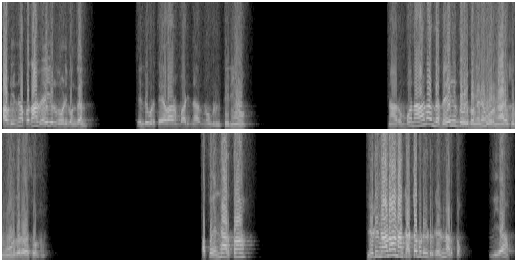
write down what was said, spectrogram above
அப்படின்னு அப்பதான் வேயூர் தோழிபங்கன் என்று ஒரு தேவாரம் பாடினார்னு உங்களுக்கு தெரியும். நான் ரொம்ப நாள் அந்த வேயூர் தோழிபங்கனை ஒரு நாளைக்கு மூணு தடவை சொல்கிறேன் அப்போ என்ன அர்த்தம்? நெடுநாளாக நான் கட்டப்பட்டுக்கிட்டு இருக்கேன்னு அர்த்தம். இல்லையா?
